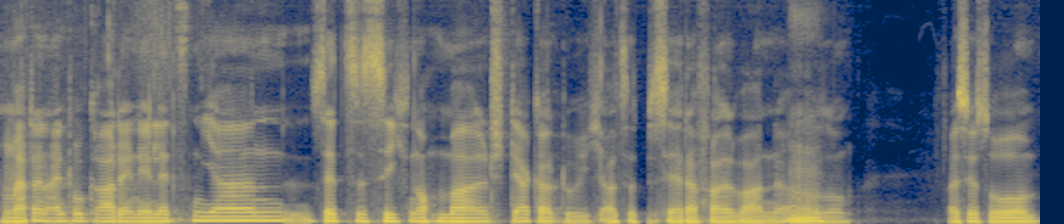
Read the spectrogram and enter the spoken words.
Man hat den Eindruck, gerade in den letzten Jahren setzt es sich noch mal stärker durch, als es bisher der Fall war. Ne? Mhm. Also, ich weiß ja so,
